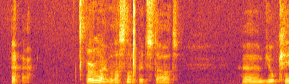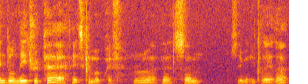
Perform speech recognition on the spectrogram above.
Alright, well that's not a good start. Um, your Kindle needs repair, it's come up with. Right, let's um, see if we can clear that.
